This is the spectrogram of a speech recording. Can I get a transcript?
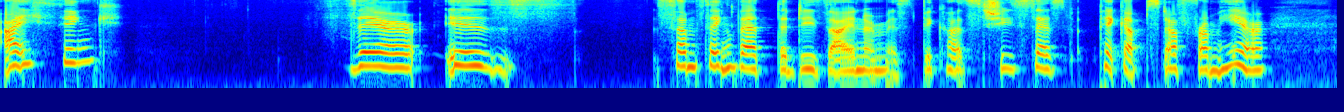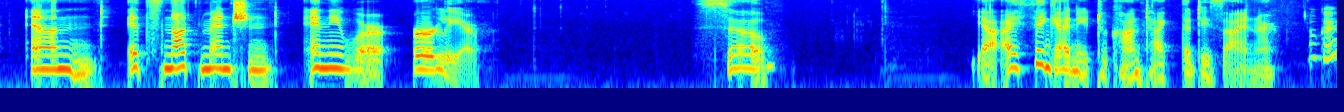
I think there is something that the designer missed because she says pick up stuff from here and it's not mentioned anywhere earlier. So, yeah, I think I need to contact the designer. Okay.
